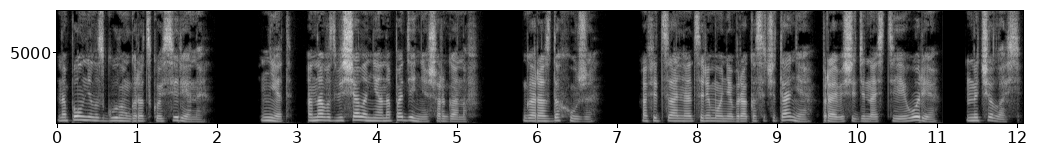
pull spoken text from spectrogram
наполнилось гулом городской сирены. Нет, она возвещала не о нападении шарганов. Гораздо хуже. Официальная церемония бракосочетания правящей династии Иория началась.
